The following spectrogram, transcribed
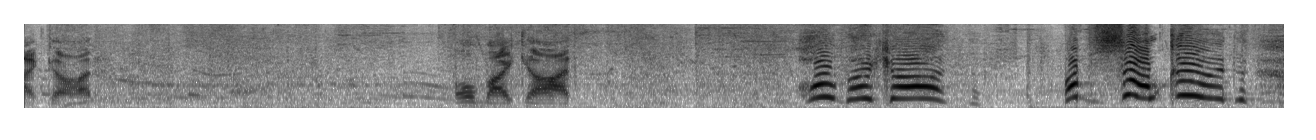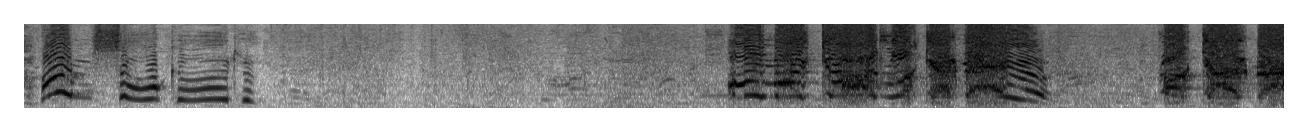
my god. Oh my god. Oh my god! I'm so good! I'm so good! Oh my god, look at me! Look at me!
